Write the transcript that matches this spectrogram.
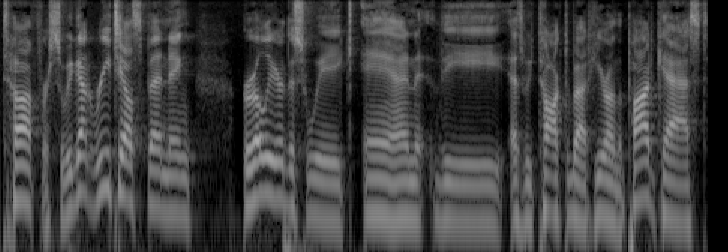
tougher. So we got retail spending earlier this week, and the as we talked about here on the podcast,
